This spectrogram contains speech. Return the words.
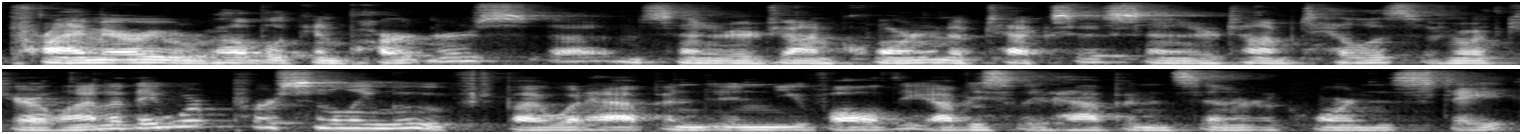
primary Republican partners, um, Senator John Cornyn of Texas, Senator Thom Tillis of North Carolina. They were personally moved by what happened in Uvalde. Obviously, it happened in Senator Cornyn's state.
